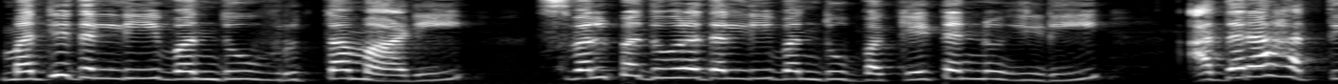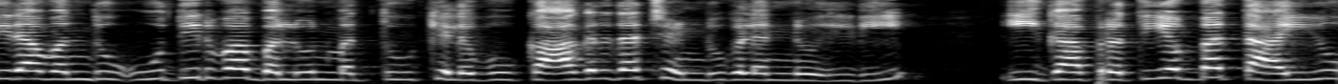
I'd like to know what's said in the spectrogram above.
ಮಧ್ಯದಲ್ಲಿ ಒಂದು ವೃತ್ತ ಮಾಡಿ, ಸ್ವಲ್ಪ ದೂರದಲ್ಲಿ ಒಂದು ಬಕೆಟ್ ಅನ್ನು ಇಡಿ, ಅದರ ಹತ್ತಿರ ಒಂದು ಊದಿರುವ ಬಲೂನ್ ಮತ್ತು ಕೆಲವು ಕಾಗದದ ಚೆಂಡುಗಳನ್ನು ಇಡಿ, ಈಗ ಪ್ರತಿಯೊಬ್ಬ ತಾಯಿಯು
